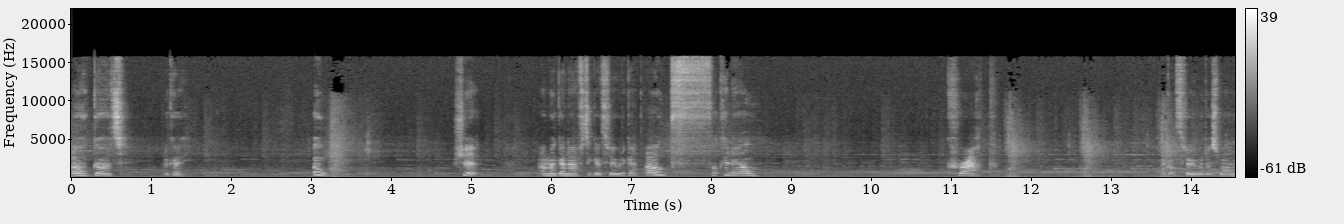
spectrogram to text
Oh, God. Okay. Oh! Shit. Am I gonna have to go through it again? Oh, fucking hell. Crap. I got through it as well.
